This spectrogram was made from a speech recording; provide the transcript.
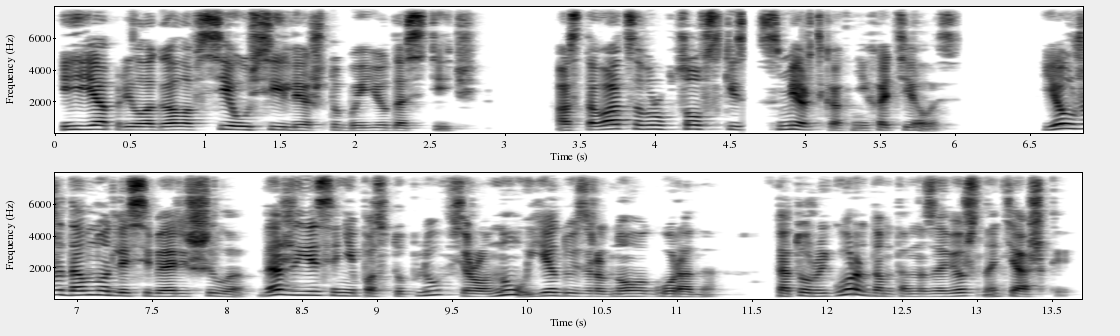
и я прилагала все усилия, чтобы ее достичь. Оставаться в Рубцовске смерть как не хотелось. Я уже давно для себя решила, даже если не поступлю, все равно уеду из родного города, который городом-то назовешь с натяжкой.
